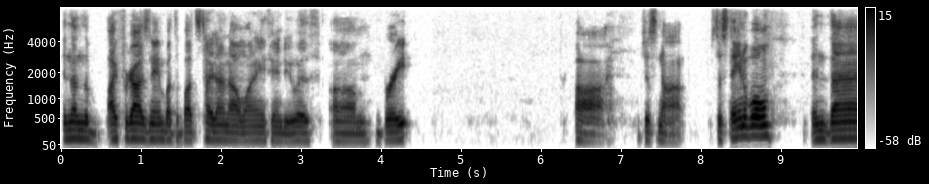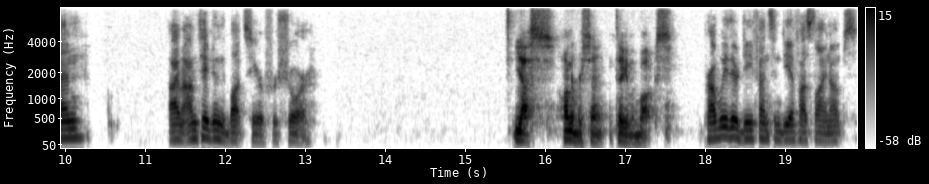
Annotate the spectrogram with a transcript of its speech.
and then the I forgot his name, but the Bucks tight end I don't want anything to do with. Um, Brate. Uh just not sustainable. And then I'm I'm taking the Bucks here for sure. Yes, hundred percent taking the Bucks. Probably their defense and DFS lineups.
